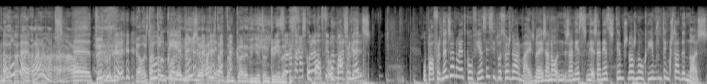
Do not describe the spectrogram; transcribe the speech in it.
uma lupa, claro. Ah, tudo, Ela está tudo tão coradinha. Olha, Está tão coradinha, tão querida. só não está mais o Paulo, uma o Paulo máscara. Fernandes. O Paulo Fernandes já não é de confiança em situações normais, não é? Já, não, já, nesses, já nesses tempos nós não o queríamos muito encostada de nós.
